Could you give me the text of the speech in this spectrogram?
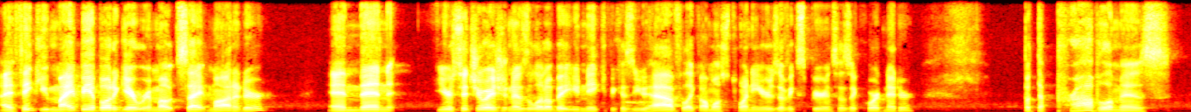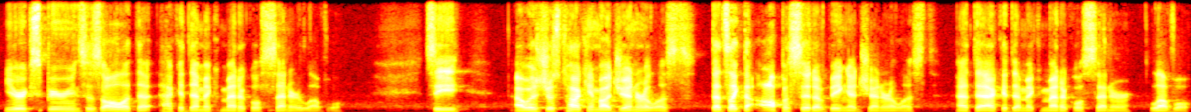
I think you might be able to get remote site monitor. And then your situation is a little bit unique because you have like almost 20 years of experience as a coordinator. But the problem is your experience is all at the academic medical center level. See, I was just talking about generalists. That's like the opposite of being a generalist at the academic medical center level.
